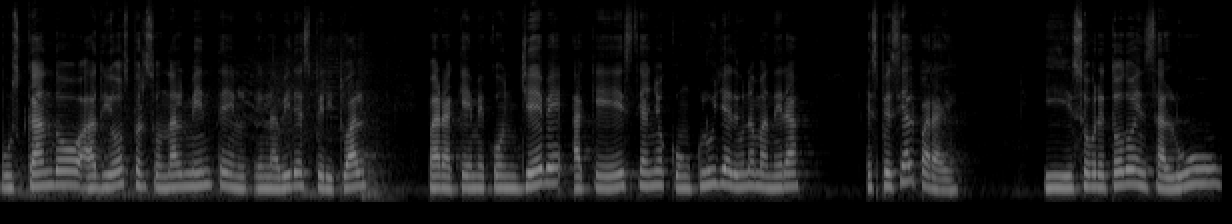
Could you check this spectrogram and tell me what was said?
buscando a Dios personalmente en, la vida espiritual para que me conlleve a que este año concluya de una manera especial para Él. Y sobre todo en salud,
